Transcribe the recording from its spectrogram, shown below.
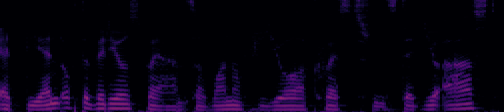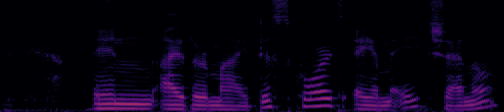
at the end of the videos where I answer one of your questions that you asked in either my Discord AMA channel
